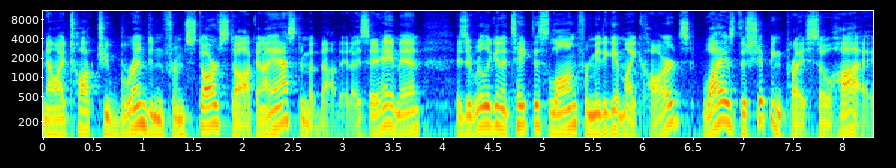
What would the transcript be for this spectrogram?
Now, I talked to Brendan from StarStock and I asked him about it. I said, hey man, is it really going to take this long for me to get my cards? Why is the shipping price so high?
